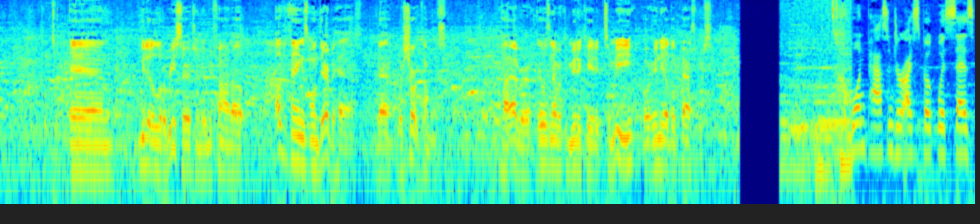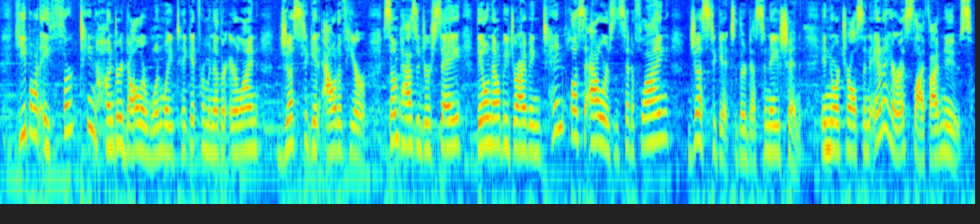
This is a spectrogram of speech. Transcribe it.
And we did a little research and then we found out other things on their behalf that were shortcomings. However, it was never communicated to me or any other passengers. One passenger I spoke with says he bought a $1,300 one way ticket from another airline just to get out of here. Some passengers say they will now be driving 10 plus hours instead of flying just to get to their destination. In North Charleston, Anna Harris, Live 5 News.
